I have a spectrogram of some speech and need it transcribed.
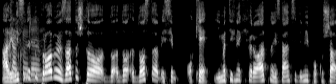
Ali Tako mislim da je da- tu problem zato što do, do, dosta, mislim, ok, ima tih nekih verovatno instanci gde mi pokuša, uh,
